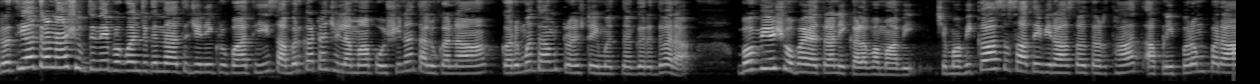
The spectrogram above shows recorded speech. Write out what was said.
રથયાત્રાના શુભ દિને ભગવાન જગન્નાથજીની કૃપાથી સાબરકાંઠા જિલ્લામાં પોશીના તાલુકાના કર્મધામ ટ્રસ્ટ હિંમતનગર દ્વારા ભવ્ય શોભાયાત્રા નીકાળવામાં આવી, જેમાં વિકાસ સાથે વિરાસત અર્થાત આપણી પરંપરા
